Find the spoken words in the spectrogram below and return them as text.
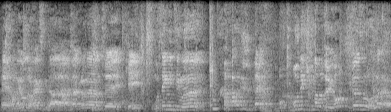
네, 한번 해보도록 하겠습니다. 자, 그러면 제 개인 못생긴 팀은 야, 이거 뭐, 뭔데 기분 나쁘죠, 이거? 부전수로 올라가요.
